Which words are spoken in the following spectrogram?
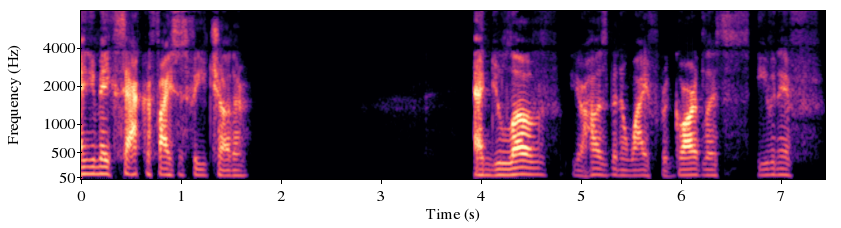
and you make sacrifices for each other, and you love your husband and wife regardless, even if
